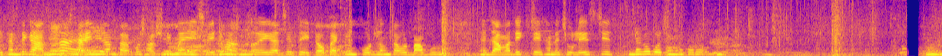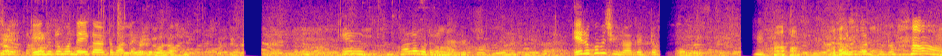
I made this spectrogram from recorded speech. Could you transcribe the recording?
এখান থেকে আমি একটা শাড়ি নিলাম তারপর শাশুড়ি মায়ের এই শাড়িটা পছন্দ হয়ে গেছে তো এটাও প্যাকিং করলাম তারপর বাবুর জামা দেখতে এখানে চলে এসেছে। দেখো পছন্দ করো। এই দুটোর মধ্যে এই কালারটা ভালো লাগে বলো। ভালো ফটো এরকমই ছিল আগেরটা। হ্যাঁ।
